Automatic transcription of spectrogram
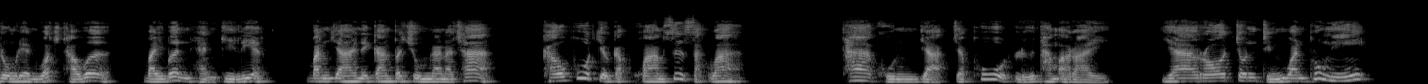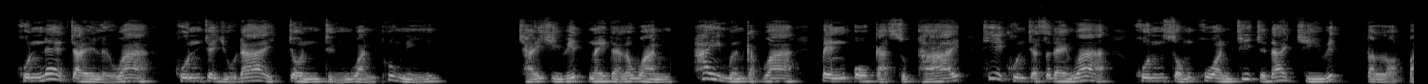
โรงเรียน Watchtower ไบเบิลแห่งกีเลียดบรรยายในการประชุมนานาชาติ เขาพูดเกี่ยวกับความซื่อสัตย์ว่า ถ้าคุณอยากจะพูดหรือทำอะไร อย่ารอจนถึงวันพรุ่งนี้ คุณแน่ใจหรือว่า คุณจะอยู่ได้จนถึงวันพรุ่งนี้ ใช้ชีวิตในแต่ละวันให้เหมือนกับว่า เป็นโอกาสสุดท้ายที่คุณจะแสดงว่า คุณสมควรที่จะได้ชีวิตตลอดไป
